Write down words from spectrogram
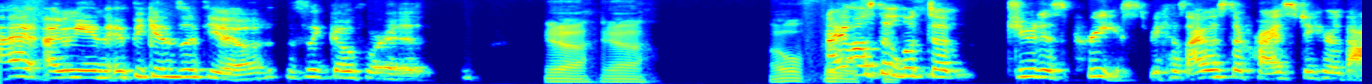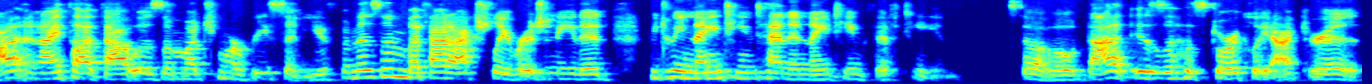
I I mean, it begins with you. It's like go for it. Yeah, yeah. Oh, I also looked up Judas Priest because I was surprised to hear that, and I thought that was a much more recent euphemism, but that actually originated between 1910 and 1915. So that is a historically accurate.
